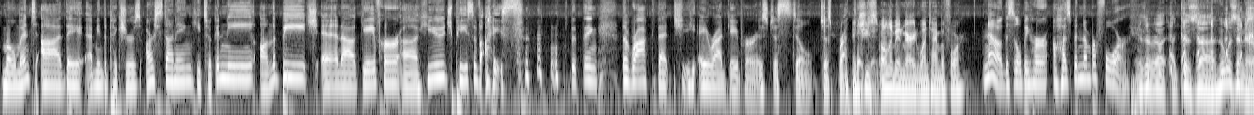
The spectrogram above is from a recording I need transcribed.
moment. Uh, they, I mean, the pictures are stunning. He took a knee on the beach and uh, gave her a huge piece of ice. the thing, the rock that she, A Rod gave her is just still just breathtaking. and she's only been married one time before. No, this will be her a husband number four. Is it really? Because uh, who was in there?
